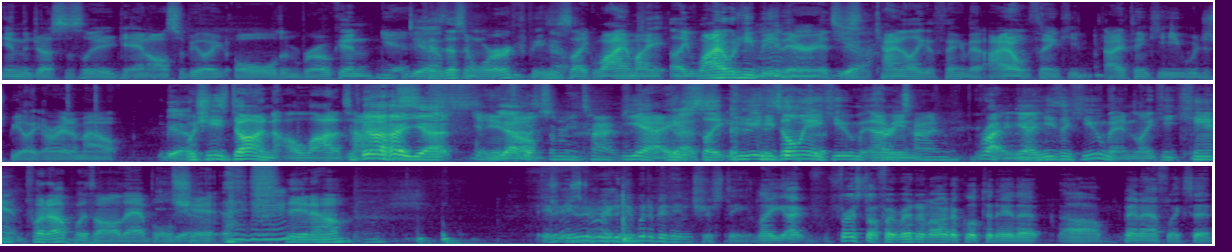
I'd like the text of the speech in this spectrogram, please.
in the Justice League and also be like old and broken. Yeah. Because Yeah. it doesn't work. Because it's like, why am I like? Why would he be there? It's just Yeah. kind of like a thing that I don't think he. I think he would just be like, all right, I'm out. Yeah. Which he's done a lot of times. yes. yeah, You you know? know, so many times. Yeah, he's Yes. like he, he's only a human. I mean, time. right? Yeah, he's a human. Like he can't put up with all that bullshit. Mm-hmm. you know? It, it, would- it would have been interesting. Like, I, first off, I read an article today that uh, Ben Affleck said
